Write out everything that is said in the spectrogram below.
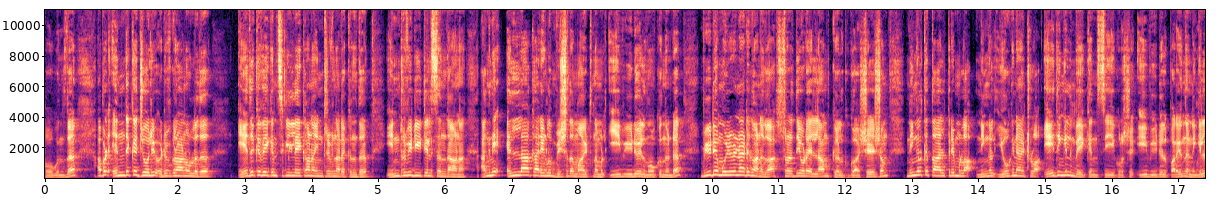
പോകുന്നത്. അപ്പോൾ എന്തൊക്കെ ജോലി ഒഴിവുകളാണ് ഉള്ളത് ഏതൊക്കെ വേക്കൻസികളിലേക്കാണ് ഇന്റർവ്യൂ നടക്കുന്നത്? ഇന്റർവ്യൂ ഡീറ്റെയിൽസ് എന്താണ്? അങ്ങനെ എല്ലാ കാര്യങ്ങളും വിശദമായിട്ട് നമ്മൾ ഈ വീഡിയോയിൽ നോക്കുന്നുണ്ട്. വീഡിയോ മുഴുവനായിട്ട് കാണുക ശ്രദ്ധയോടെ എല്ലാം കേൾക്കുക. ശേഷം നിങ്ങൾക്ക് താല്പര്യമുള്ള നിങ്ങൾ യോഗ്യനായിട്ടുള്ള ഏതെങ്കിലും വേക്കൻസിയെ കുറിച്ച് ഈ വീഡിയോയിൽ പറയുന്നുണ്ടെങ്കിൽ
